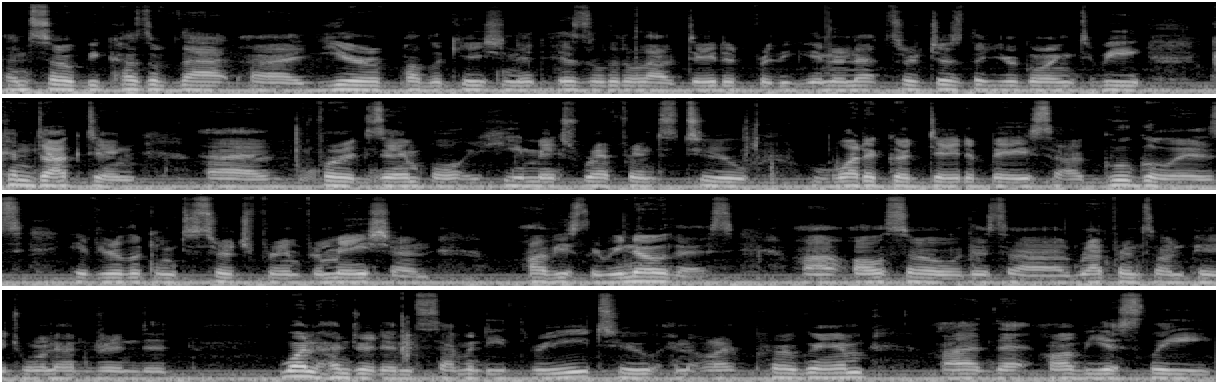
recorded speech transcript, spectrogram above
And so, because of that uh, year of publication, it is a little outdated for the internet searches that you're going to be conducting. Uh, for example, he makes reference to what a good database uh, Google is if you're looking to search for information. Obviously, we know this. Uh, also, this uh, reference on page 100. 173 to an art program that obviously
